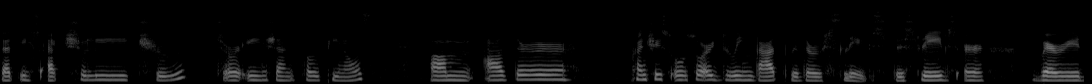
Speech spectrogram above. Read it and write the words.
That is actually true to our ancient Filipinos. Um, other countries also are doing that with their slaves. The slaves are buried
